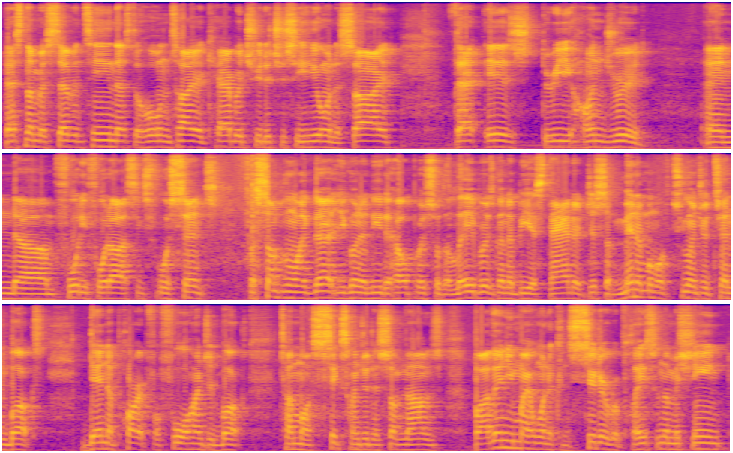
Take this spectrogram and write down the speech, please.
That's number 17. That's the whole entire cabinetry that you see here on the side. That is $344.64 for for something like that, you're gonna need a helper. So the labor is gonna be a standard, just a minimum of 210 bucks. Then a part for 400 bucks. Talking about 600 and something dollars. But then you might want to consider replacing the machine.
